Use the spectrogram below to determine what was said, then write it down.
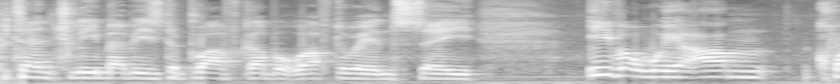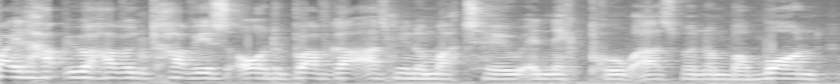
potentially maybe he's Dubravka but we'll have to wait and see. Either way, I'm quite happy with having Karius or Dubravka as my number two and Nick Pope as my number one.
